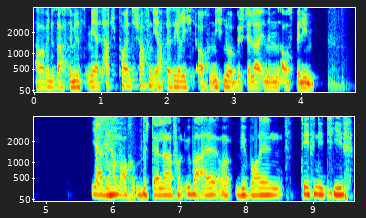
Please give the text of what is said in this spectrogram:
aber wenn du sagst, du willst mehr Touchpoints schaffen, ihr habt ja sicherlich auch nicht nur BestellerInnen aus Berlin. Ja, wir haben auch Besteller von überall. Wir wollen definitiv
